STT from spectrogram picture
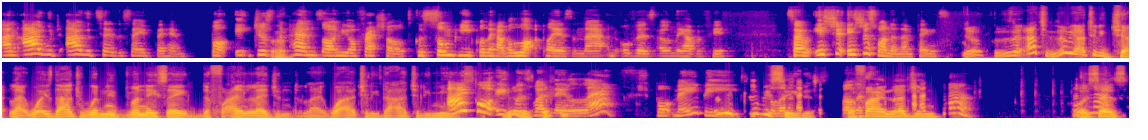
and i would i would say the same for him but it just Uh. depends on your threshold because some people they have a lot of players in there and others only have a few so it's just, it's just one of them things Yeah, actually, let me actually check. Like, what is the actual when they, when they say define legend? Like, what actually that actually means? i thought it Yeah, was when they left but maybe Let me, let me see this. Define legend. don't know. I Or it know. says,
